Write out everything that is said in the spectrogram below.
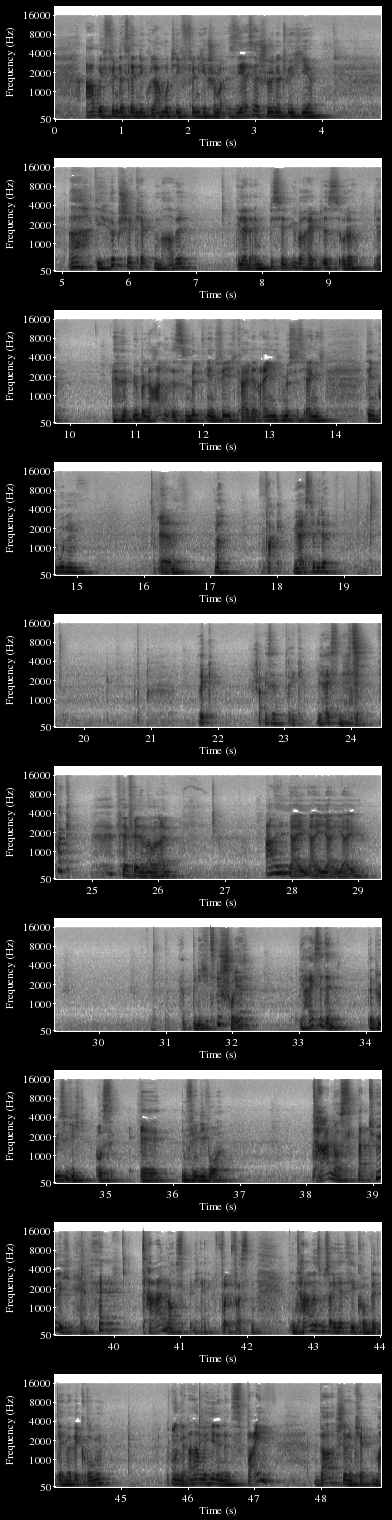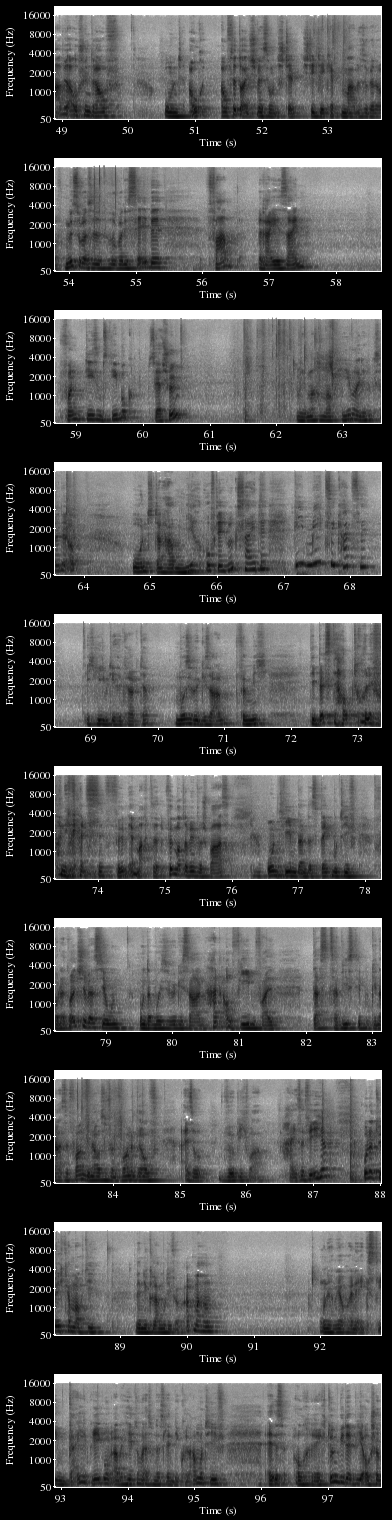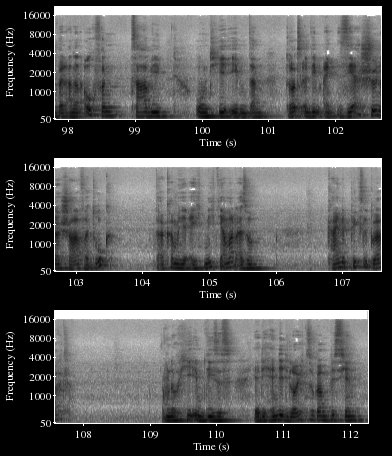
Aber ich finde das Lendikularmotiv finde ich hier schon mal sehr, sehr schön. Natürlich hier ach, die hübsche Captain Marvel, die leider ein bisschen überhyped ist oder ja, überladen ist mit ihren Fähigkeiten. Eigentlich müsste sie eigentlich den guten, ähm, na, fuck, wie heißt der wieder? Leck, scheiße, Dreck, wie heißt denn jetzt? Fuck, wer fällt der Name ein? Eieieiei. Bin ich jetzt bescheuert? Wie heißt er denn? Der Bösewicht aus äh, Infinity War. Thanos, natürlich. Thanos, bin ich eigentlich Vollpfosten. Den Thanos muss ich jetzt hier komplett gleich mal wegroggen. Und ja, dann haben wir hier den Spine. Da steht Captain Marvel auch schon drauf. Und auch auf der deutschen Version steht, steht hier Captain Marvel sogar drauf. Müsste sogar, sogar dieselbe Farbreihe sein von diesem Steelbook. Sehr schön. Und wir machen auch hier mal die Rückseite ab. Und dann haben wir auf der Rückseite die Miezekatze. Ich liebe diesen Charakter, muss ich wirklich sagen. Für mich die beste Hauptrolle von dem ganzen Film. Er macht, der Film macht auf jeden Fall Spaß. Und eben dann das Backmotiv von der deutschen Version. Und da muss ich wirklich sagen, hat auf jeden Fall das Zavis die Nase vorn, genauso von vorne drauf. Also wirklich war heißer Fähiger. Und natürlich kann man auch die Lendikularmotive auch abmachen. Und wir haben hier auch eine extrem geile Prägung, aber hier noch erstmal das Lendikularmotiv. Es ist auch recht dünn wieder, wie auch schon bei den anderen auch von Zavi. Und hier eben dann trotz alledem ein sehr schöner, scharfer Druck. Da kann man hier echt nicht jammern, also keine Pixelpracht. Und auch hier eben dieses, ja die Hände, die leuchten sogar ein bisschen.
